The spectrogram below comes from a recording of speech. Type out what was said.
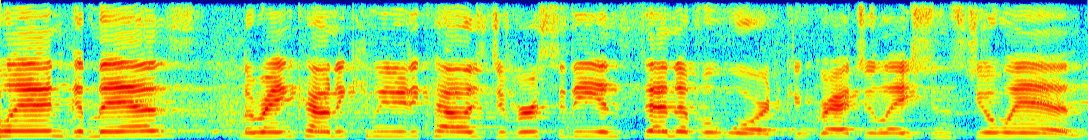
Joanne Gomez, Lorain County Community College Diversity Incentive Award. Congratulations, Joanne.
